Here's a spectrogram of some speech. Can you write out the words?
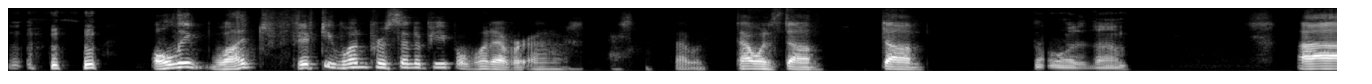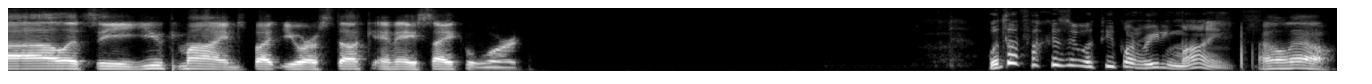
Only what? 51% of people? Whatever. Uh, that, one, that one's dumb. Dumb. That one was dumb. Uh, let's see. You can minds, but you are stuck in a psych ward. What the fuck is it with people and reading minds? I don't know.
